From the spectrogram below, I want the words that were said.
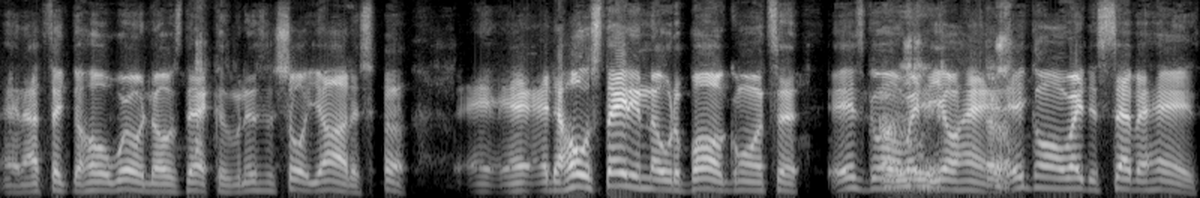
And I think the whole world knows that because when it's a short yardage, and, and, the whole stadium know the ball going to it's going oh, right yeah. to your hands. It's going right to seven hands.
